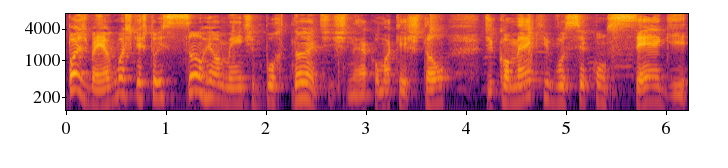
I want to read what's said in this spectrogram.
Pois bem, algumas questões são realmente importantes, né? Como a questão de como é que você consegue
